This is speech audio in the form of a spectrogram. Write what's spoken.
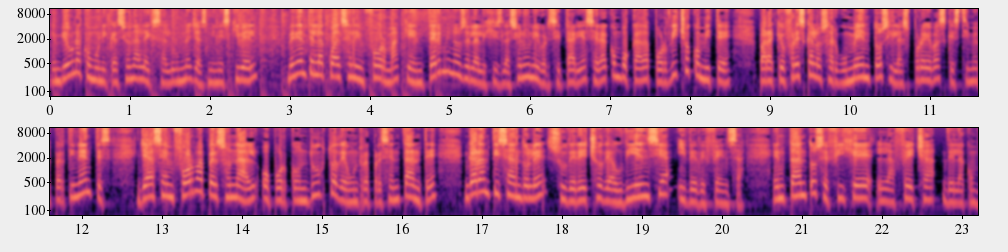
envió una comunicación a la exalumna Yasmín Esquivel, mediante la cual se le informa que en términos de la legislación universitaria será convocada por dicho comité para que ofrezca los argumentos y las pruebas que estime pertinentes, ya sea en forma personal o por conducto de un representante, garantizándole su derecho de audiencia y de defensa. En tanto se fije la fecha de la convocatoria,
